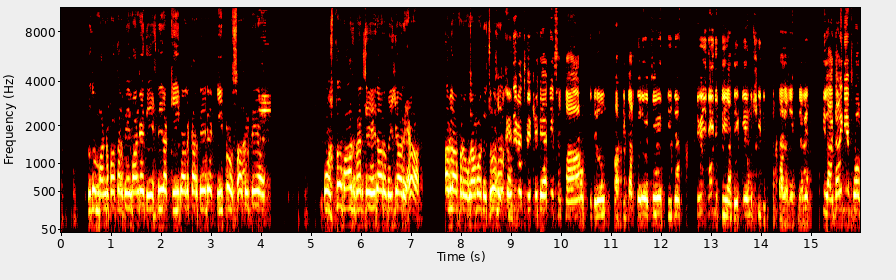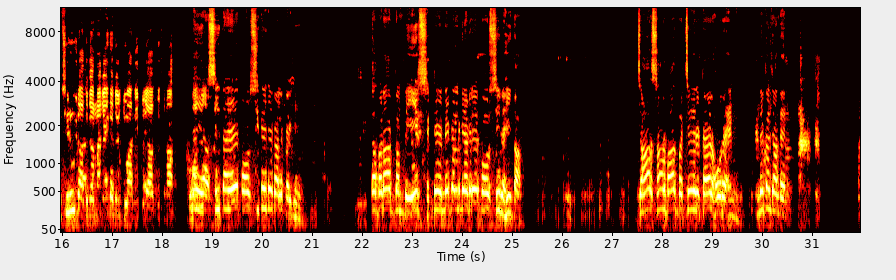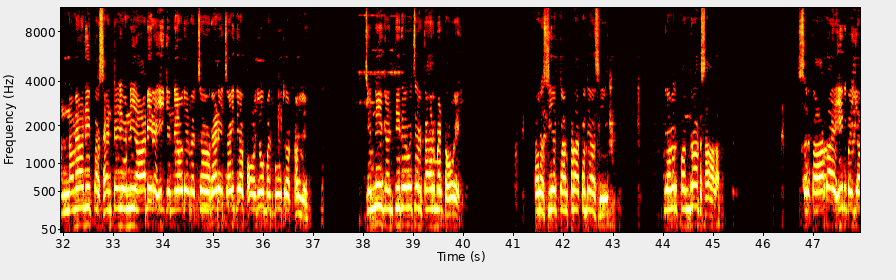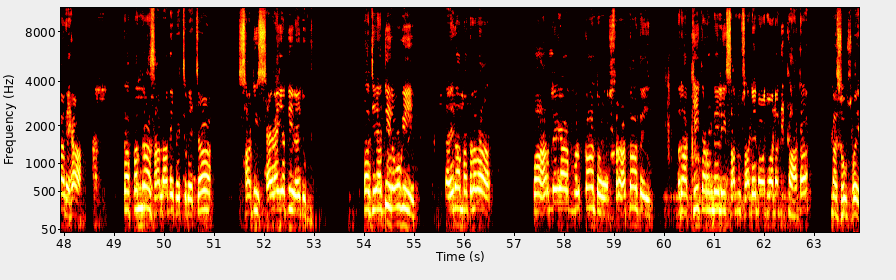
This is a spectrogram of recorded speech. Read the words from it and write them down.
ਜਦੋਂ ਮੰਗ ਪੱਤਰ ਦੇਵਾਂਗੇ, ਦੇਖਦੇ ਆ ਕੀ ਗੱਲ ਕਰਦੇ ਨੇ, ਕੀ ਭਰੋਸਾ ਦਿੰਦੇ ਆ। ਉਸ ਤੋਂ ਬਾਅਦ ਫਿਰ ਜੇ ਇਹਦਾ ਰਵਈਆ ਰਿਹਾ ਅਗਲਾ ਪ੍ਰੋਗਰਾਮ ਉਹਦੇ ਚੋਂ ਇਹਦੇ ਵਿੱਚ ਵੇਖਿਆ ਗਿਆ ਕਿ ਸਰਕਾਰ ਜਦੋਂ ਭਰਤੀ ਕਰਦੀ ਉਹਦੇ ਵਿੱਚ ਇਹ ਚੀਜ਼ ਚੀਜ਼ ਨਹੀਂ ਦਿੱਤੀ ਜਾਂਦੀ ਕਿ ਇਹਨੂੰ ਸ਼ਹੀਦ ਕੀਤਾ ਜਾਵੇ। ਕਿ ਲੱਗਦਾ ਨਹੀਂ ਕਿ ਇਹ ਪਾਲਿਸੀ ਨੂੰ ਵੀ ਰੱਦ ਕਰਨਾ ਚਾਹੀਦਾ ਜੋ ਜਵਾਨੀ ਪੰਜਾਬ ਦੀ ਤਰ੍ਹਾਂ? ਨਹੀਂ ਅਸੀਂ ਤਾਂ ਇਹ ਪਾਲਿਸੀ ਤੇ ਜੇ ਗੱਲ ਕਰੀਏ ਤਾਂ ਬੜਾ ਗੰਭੀਰ ਸਿੱਟੇ ਨਿਕਲ ਗਏ ਅਗਰ ਇਹ ਪਾਲਿਸੀ ਰਹੀ ਤਾਂ। 4 ਸਾਲ ਬਾਅਦ ਬੱਚੇ ਰਿਟਾਇਰ ਹੋ ਰਹੇ ਨੇ ਨਿਕਲ ਜਾਂਦੇ ਨੇ। ਨਵਿਆਂ ਦੀ ਪਰਸੈਂਟੇਜ ਉਨੀ ਆ ਨਹੀਂ ਰਹੀ ਜਿੰਨੇ ਉਹਦੇ ਵਿੱਚ ਰਹਿਣੇ ਚਾਹੀਦੇ ਆ ਫੌਜ ਨੂੰ ਮਜ਼ਬੂਤ ਰੱਖਣ ਲਈ। ਜਿੰਨੀ ਗਿਣਤੀ ਦੇ ਵਿੱਚ ਰਿਟਾਇਰਮੈਂਟ ਹੋ ਰਹੀ ਔਰ ਅਸੀਂ ਇਹ ਅੰਕੜਾ ਕੱਢਿਆ ਸੀ ਕਿ ਅਗਰ 15 ਕੁ ਸਾਲ ਸਰਕਾਰ ਦਾ ਇਹੀ ਰਵੱਈਆ ਰਿਹਾ, ਤਾਂ 15 ਸਾਲਾਂ ਦੇ ਵਿੱਚ ਵਿੱਚ ਸਾਡੀ ਸੈਨਾ ਹੀ ਅੱਧੀ ਰਹਿ ਜੂਗੀ। ਤਾਂ ਜੇ ਅੱਧੀ ਰਹੂਗੀ, ਤਾਂ ਇਹਦਾ ਮਤਲਬ ਬਾਹਰਲੇ ਮੁਲਕਾਂ ਤੋਂ, ਸਰਹੱਦਾਂ ਤੇ ਰਾਖੀ ਕਰਨ ਦੇ ਲਈ ਸਾਨੂੰ ਸਾਡੇ ਨੌਜਵਾਨਾਂ ਦੀ ਘਾਟ ਮਹਿਸੂਸ ਹੋਏ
